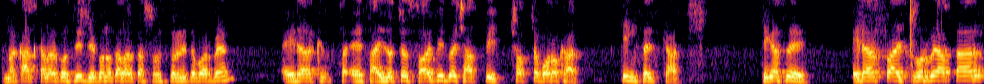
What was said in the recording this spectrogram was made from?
আমরা কাট কালার করছি যে কোনো কালার কাস্টমাইজ করে নিতে পারবেন। এটার সাইজ হচ্ছে ছয় ফিট বা সাত ফিট সবচেয়ে বড় খাট কিং সাইজ খাট। ঠিক আছে? এটার প্রাইস পড়বে আপনার,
